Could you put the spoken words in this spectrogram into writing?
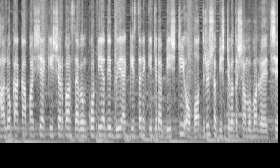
ভালুকা, কাপাসিয়া, কিশোরগঞ্জ এবং কটিয়াদি দুই এক স্থানে কিছুটা বৃষ্টি ও বজ্রসহ বৃষ্টিপাতের সম্ভাবনা রয়েছে।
